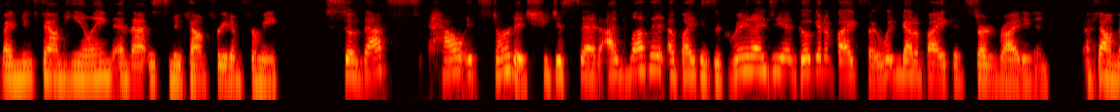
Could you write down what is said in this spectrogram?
my newfound healing, and that is newfound freedom for me. So that's how it started. She just said, I love it. A bike is a great idea. Go get a bike. So I went and got a bike and started riding and I found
